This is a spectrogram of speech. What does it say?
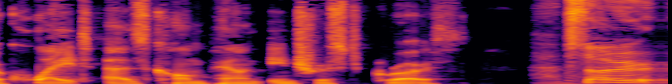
equate as compound interest growth? So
